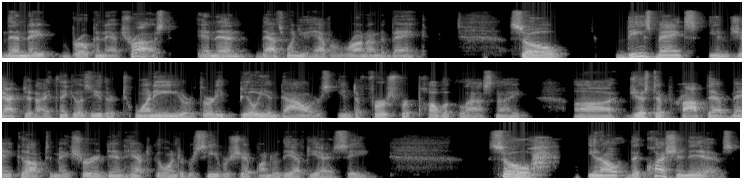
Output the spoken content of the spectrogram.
then they've broken that trust. And then that's when you have a run on the bank. So these banks injected, I think it was either 20 or 30 billion dollars into First Republic last night, uh, just to prop that bank up to make sure it didn't have to go into receivership under the FDIC. So, you know, the question is,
